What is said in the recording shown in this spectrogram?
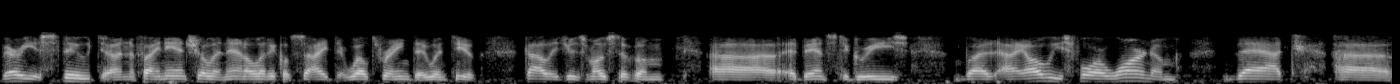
very astute on the financial and analytical side. They're well trained. They went to colleges, most of them uh, advanced degrees. But I always forewarn them that uh,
